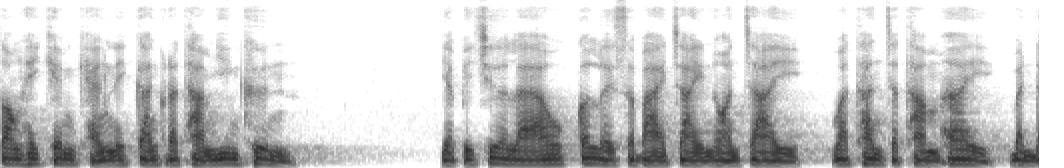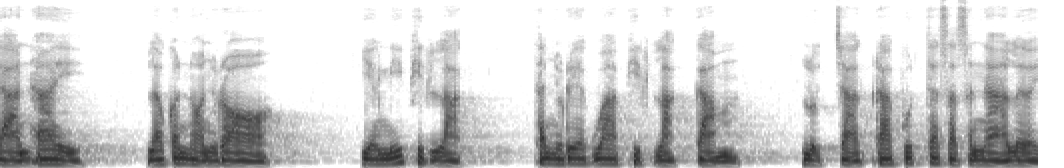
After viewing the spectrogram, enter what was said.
ต้องให้เข้มแข็งในการกระทำยิ่งขึ้น อย่าไปเชื่อแล้วก็เลยสบายใจนอนใจว่าท่านจะทำให้บันดาลให้ แล้วก็นอนรอ อย่างนี้ผิดหลัก ท่านเรียกว่าผิดหลักกรรม หลุดจากพระพุทธศาสนาเลย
